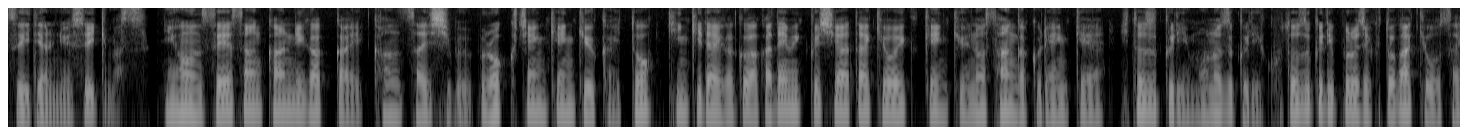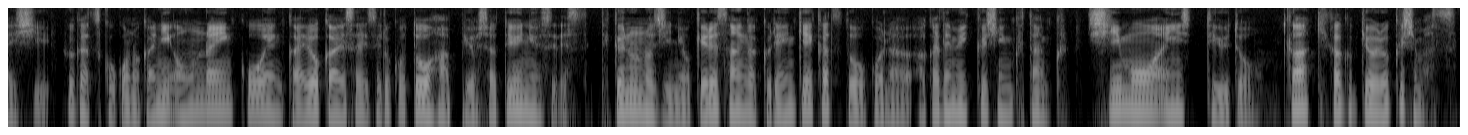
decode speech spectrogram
続いてのニュースいきます。日本生産管理学会関西支部ブロックチェーン研究会と近畿大学アカデミックシアター教育研究の産学連携、人づくり、ものづくり、ことづくりプロジェクトが共催し、9月9日にオンライン講演会を開催することを発表したというニュースです。テクノロジーにおける産学連携活動を行うアカデミックシンクタンク、シーモアインスティュートが企画協力します。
